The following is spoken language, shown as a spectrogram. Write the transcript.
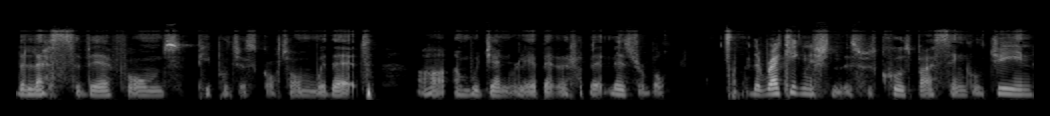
The less severe forms, people just got on with it uh, and were generally a bit, little bit miserable the recognition that this was caused by a single gene,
